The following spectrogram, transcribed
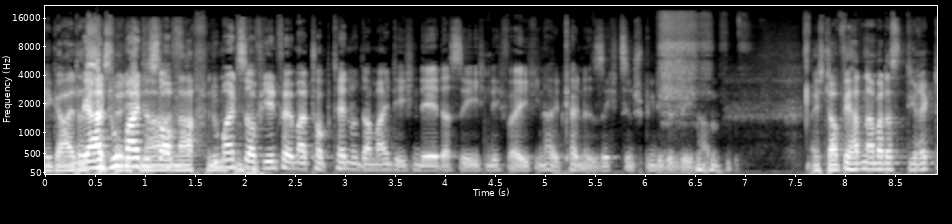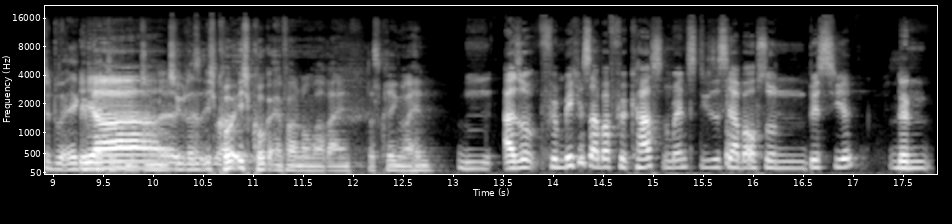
Egal, das, ja, das du werd ich meintest, na- auf, nachfinden. du meintest auf jeden Fall immer Top 10 und da meinte ich, nee, das sehe ich nicht, weil ich ihn halt keine 16 Spiele gesehen habe. Ich glaube, wir hatten aber das direkte Duell gewettet Ja, mit Jimmy G. Das, kann ich, gu ich guck einfach noch mal rein. Das kriegen wir hin. Also für mich ist aber für Carsten Wentz dieses Jahr aber auch so ein bisschen ein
